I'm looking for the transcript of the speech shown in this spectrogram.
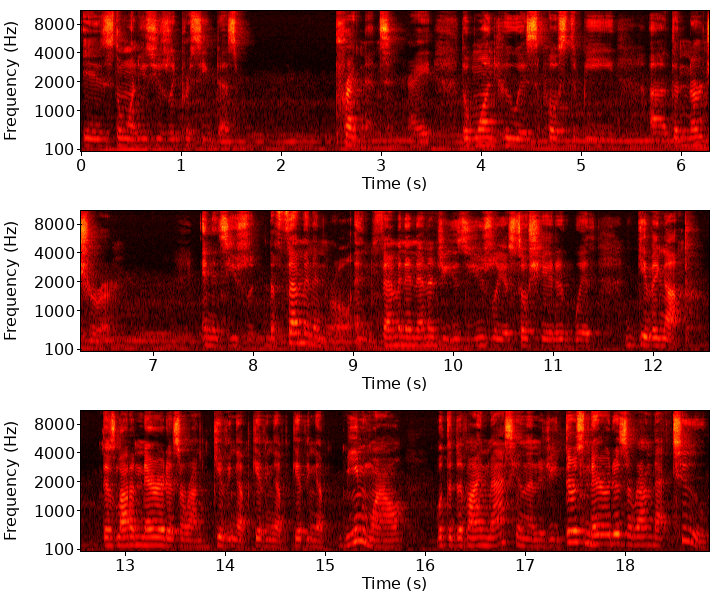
is the one who's usually perceived as pregnant, right? The one who is supposed to be uh, the nurturer. And it's usually the feminine role, and feminine energy is usually associated with giving up. There's a lot of narratives around giving up, giving up, giving up. Meanwhile, with the divine masculine energy, there's narratives around that too.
